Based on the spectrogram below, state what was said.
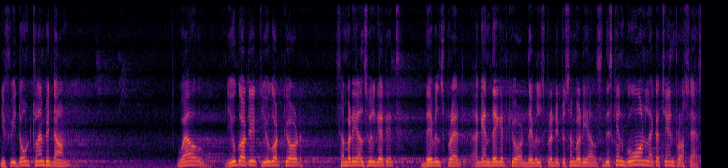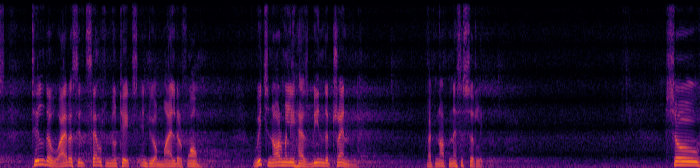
If we don't clamp it down, well, you got it, you got cured, somebody else will get it, they will spread, again they get cured, they will spread it to somebody else. This can go on like a chain process till the virus itself mutates into a milder form, which normally has been the trend, but not necessarily. So,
